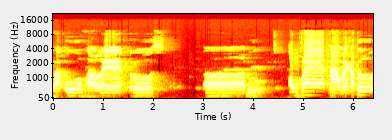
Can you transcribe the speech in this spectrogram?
Rauf Alek terus eh, aduh Om Fred. Nah mereka tuh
